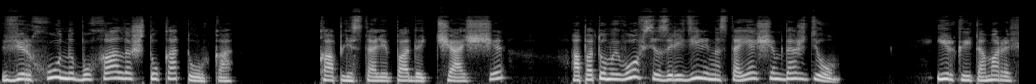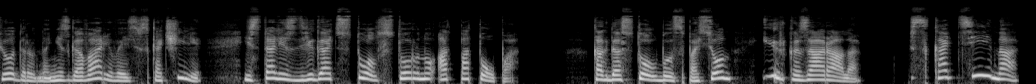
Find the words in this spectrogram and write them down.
Вверху набухала штукатурка. Капли стали падать чаще, а потом и вовсе зарядили настоящим дождем. Ирка и Тамара Федоровна, не сговариваясь, вскочили и стали сдвигать стол в сторону от потопа. Когда стол был спасен, Ирка заорала «Скотина!»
